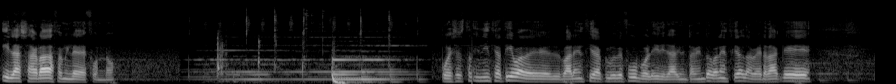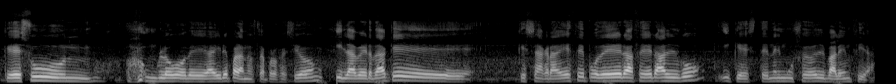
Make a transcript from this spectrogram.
y la Sagrada Familia de fondo. Pues esta iniciativa del Valencia Club de Fútbol y del Ayuntamiento de Valencia, la verdad que, que es un, un globo de aire para nuestra profesión y la verdad que, que se agradece poder hacer algo y que esté en el Museo del Valencia.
